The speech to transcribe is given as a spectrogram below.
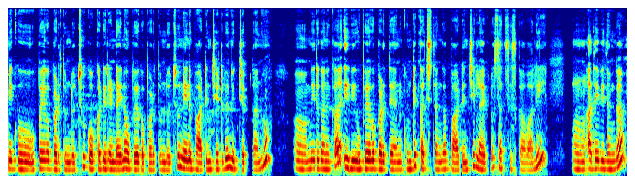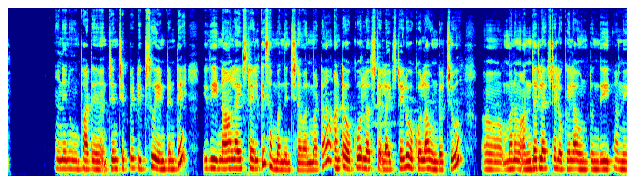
మీకు ఉపయోగపడుతుండొచ్చు ఒక్కొక్కటి రెండైనా ఉపయోగపడుతుండొచ్చు. నేను పాటించేటివే మీకు చెప్తాను. మీరు కనుక ఇవి ఉపయోగపడతాయి అనుకుంటే ఖచ్చితంగా పాటించి లైఫ్లో సక్సెస్ కావాలి. అదేవిధంగా నేను పాటి నేను చెప్పే టిప్స్ ఏంటంటే ఇది నా లైఫ్ స్టైల్కి సంబంధించినవి అనమాట అంటే ఒక్కో లైఫ్ స్టైల్ లైఫ్ స్టైల్ ఒక్కోలా ఉండొచ్చు. మనం అందరి లైఫ్ స్టైల్ ఒకేలా ఉంటుంది అని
